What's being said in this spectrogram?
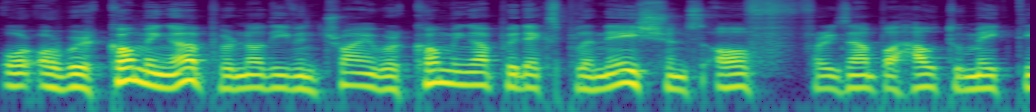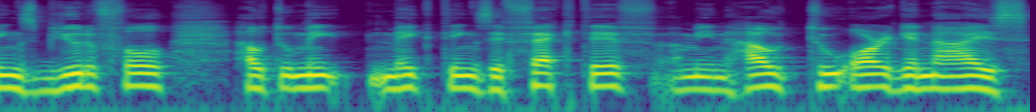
or, or we're coming up, we're not even trying, we're coming up with explanations of, for example, how to make things beautiful, how to make, make things effective, I mean, how to organize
